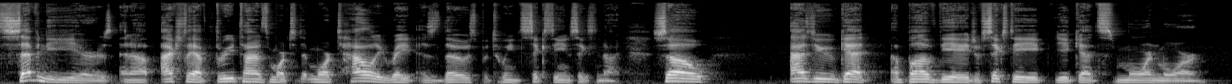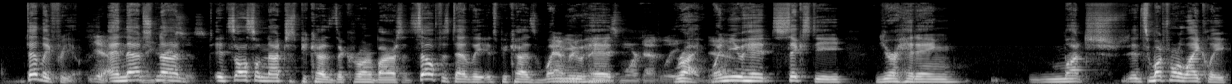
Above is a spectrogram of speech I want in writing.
70 years and up actually have three times more mort- mortality rate as those between 60 and 69. So as you get above the age of 60, it gets more and more deadly for you. Yeah, and that's it not it's also not just because the coronavirus itself is deadly, it's because when Everything you hit more deadly. Right. When you hit 60, you're hitting much it's much more likely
